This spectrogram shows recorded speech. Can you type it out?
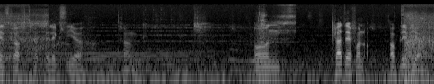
Willenskraft, Elixier, Trank. Und Platte von Oblivion.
